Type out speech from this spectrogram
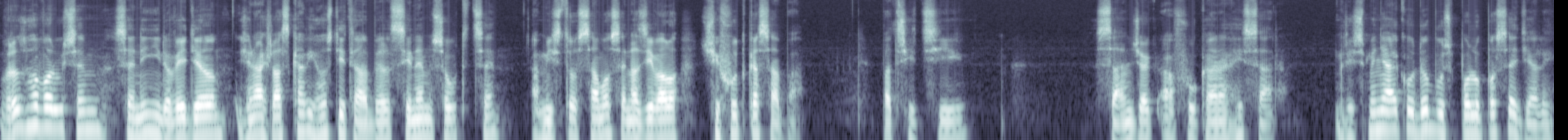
V rozhovoru jsem se nyní dověděl, že náš laskavý hostitel byl synem soudce a místo samo se nazývalo Čifutka Saba, patřící Sanjak a Fukara Hisar. Když jsme nějakou dobu spolu poseděli,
